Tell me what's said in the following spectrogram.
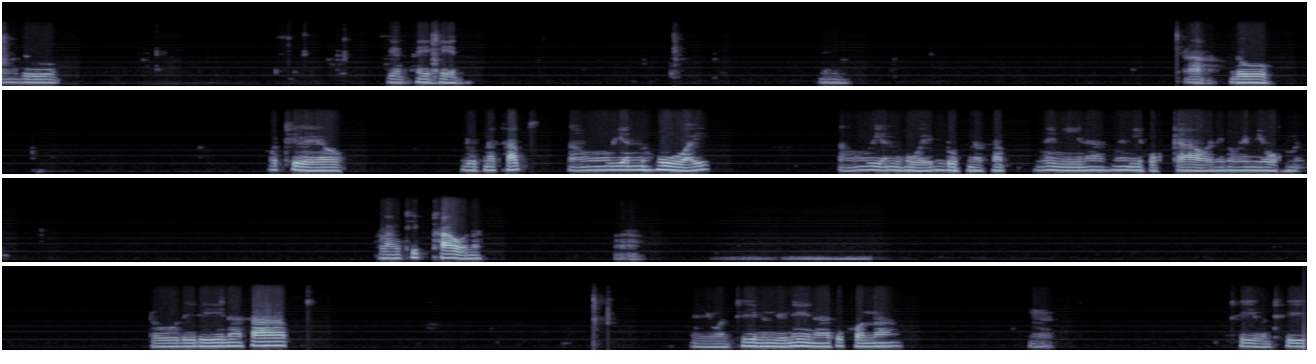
มาดูียบให้เห็นอะดูวัดที่แล้ว หลุดนะครับ สังเวียนหวย สังเวียนหวยหลุดนะครับ ไม่มีนะ ไม่มีหกเก้าอันนี้ก็ไม่มีหกหนึ่งพลังทิพย์เข้านะ อ่า ดูดีๆนะครับนี่วันที่มันอยู่นี่นะทุกคนนะเนี่ยที่วันที่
